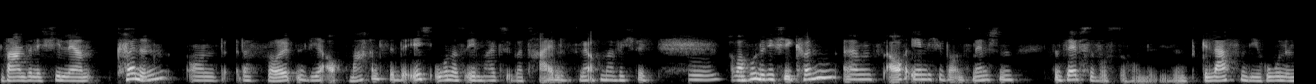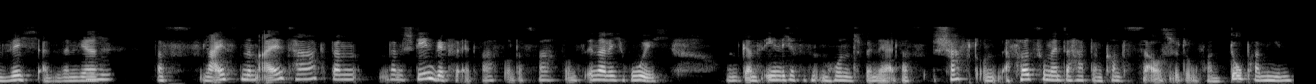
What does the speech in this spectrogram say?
wahnsinnig viel lernen können und das sollten wir auch machen, finde ich, ohne es eben halt zu übertreiben. Das ist mir auch immer wichtig. Mhm. Aber Hunde, die viel können, ähm, ist auch ähnlich wie bei uns Menschen, sind selbstbewusste Hunde. Die sind gelassen, die ruhen in sich. Also wenn wir mhm. Was leisten im Alltag, dann, dann stehen wir für etwas und das macht uns innerlich ruhig. Und ganz ähnlich ist es mit dem Hund. Wenn er etwas schafft und Erfolgsmomente hat, dann kommt es zur Ausschüttung von Dopamin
